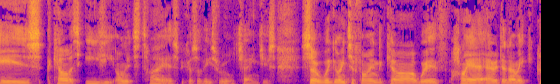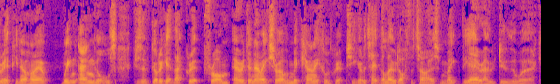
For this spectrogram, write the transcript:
is a car that's easy on its tyres because of these rule changes. So we're going to find a car with higher aerodynamic grip, you know, higher wing angles, because they've got to get that grip from aerodynamics rather than mechanical grip. So you've got to take the load off the tyres and make the aero do the work.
